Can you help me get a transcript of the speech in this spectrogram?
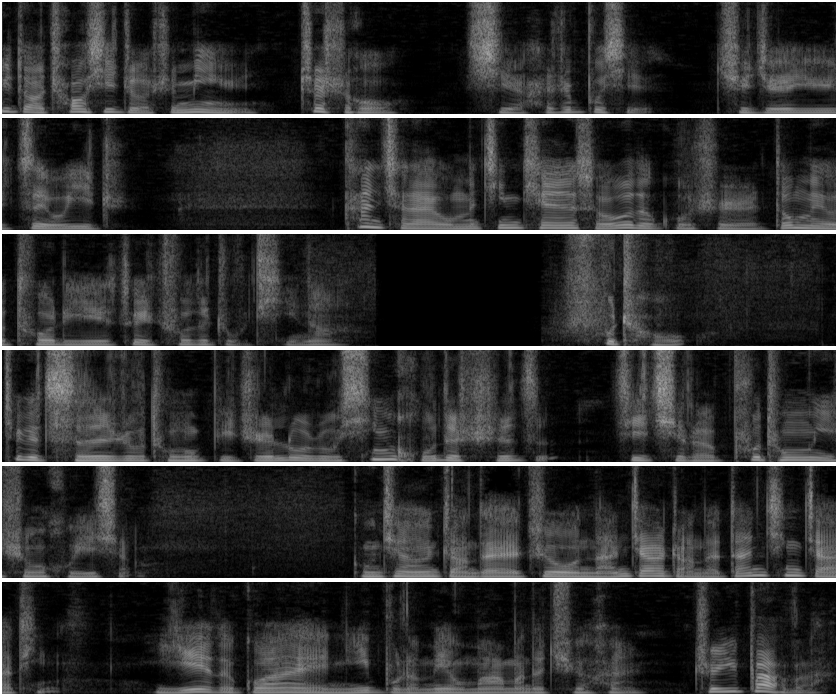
遇到抄袭者是命运，这时候写还是不写，取决于自由意志。看起来我们今天所有的故事都没有脱离最初的主题呢。复仇这个词如同笔直落入心湖的石子，激起了扑通一声回响。龚强长在只有男家长的单亲家庭，爷爷的关爱弥补了没有妈妈的缺憾。至于爸爸，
